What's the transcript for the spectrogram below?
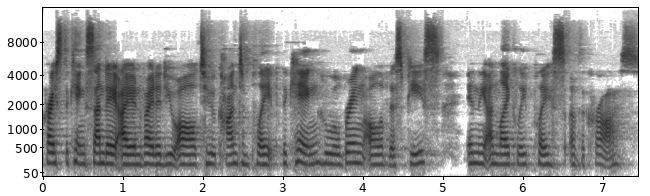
Christ the King Sunday, I invited you all to contemplate the King who will bring all of this peace in the unlikely place of the cross.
